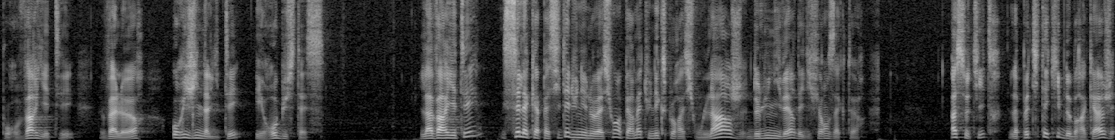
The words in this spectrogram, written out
pour variété, valeur, originalité et robustesse. La variété, c'est la capacité d'une innovation à permettre une exploration large de l'univers des différents acteurs. À ce titre, la petite équipe de braquage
